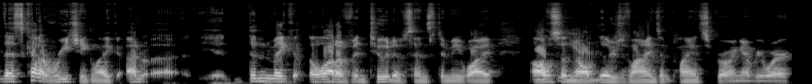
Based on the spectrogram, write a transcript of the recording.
that's kind of reaching. Like, uh, it didn't make a lot of intuitive sense to me. Why all of a sudden yeah. all there's vines and plants growing everywhere?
